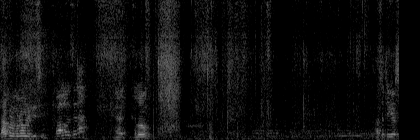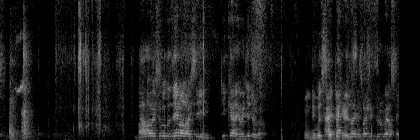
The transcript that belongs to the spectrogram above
তারপর মোটামুটি দিছি ভালো হয়েছে না হ্যাঁ হ্যালো আচ্ছা ঠিক আছে ভালো হয়েছে বলতে যে ভালো হয়েছে টিকার হয়ে যেতে ডিভাইস পার্টি বাইশ লাগে আছে।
